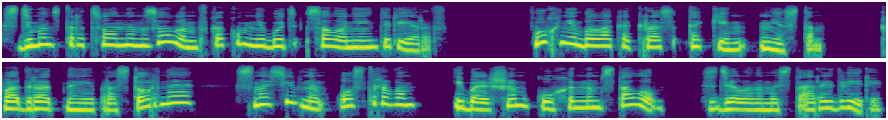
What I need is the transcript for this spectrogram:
с демонстрационным залом в каком-нибудь салоне интерьеров. Кухня была как раз таким местом. Квадратная и просторная, с массивным островом и большим кухонным столом, сделанным из старой двери.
